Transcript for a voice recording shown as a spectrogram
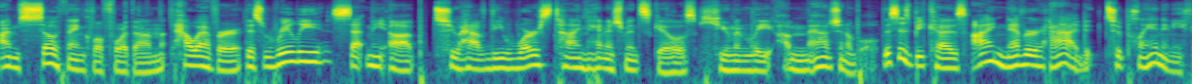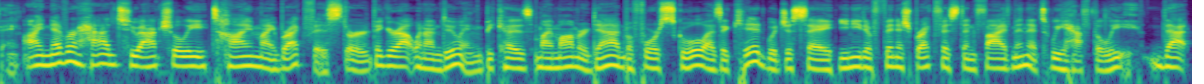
I'm so thankful for them. However, this really set me up to have the worst time management skills humanly imaginable. This is because I never had to plan anything. I never had to actually time my breakfast or figure out what I'm doing because my mom or dad before school as a kid would just say, You need to finish breakfast in five minutes. We have to leave. That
